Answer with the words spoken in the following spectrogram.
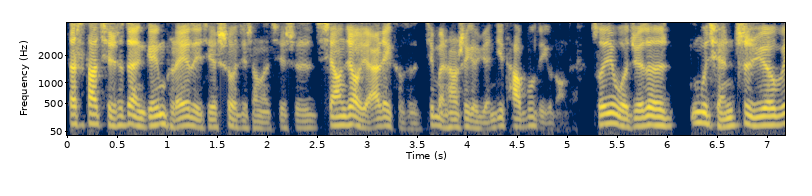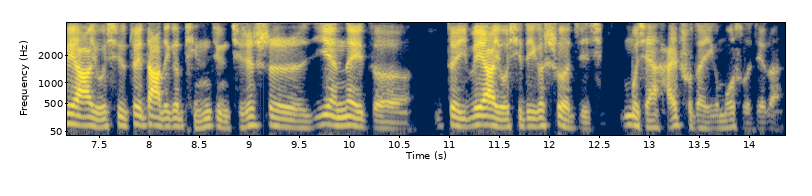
但是它其实，在 gameplay 的一些设计上呢，其实相较于 Alex，基本上是一个原地踏步的一个状态。所以我觉得，目前制约 VR 游戏最大的一个瓶颈，其实是业内的对 VR 游戏的一个设计，目前还处在一个摸索阶段。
